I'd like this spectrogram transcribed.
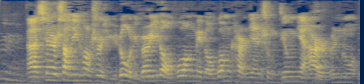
嗯，啊，先是上帝创世，宇宙里边一道光，那道光开始念圣经，念二十分钟，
